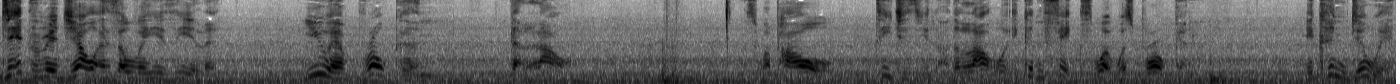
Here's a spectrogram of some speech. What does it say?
didn't rejoice over his healing. You have broken the law. That's what Paul teaches you. Know, the law, it couldn't fix what was broken. It couldn't do it.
